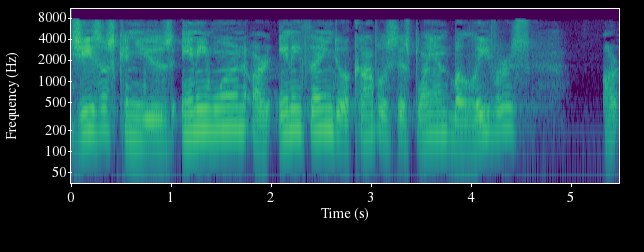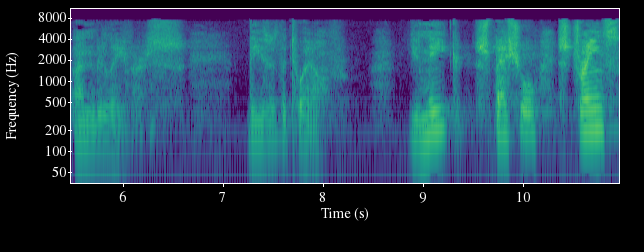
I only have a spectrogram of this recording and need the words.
Jesus can use anyone or anything to accomplish this plan, believers or unbelievers. These are the twelve. Unique, special, strengths,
